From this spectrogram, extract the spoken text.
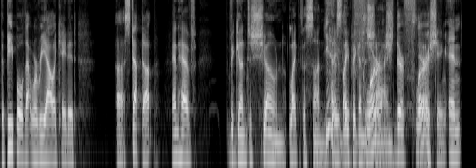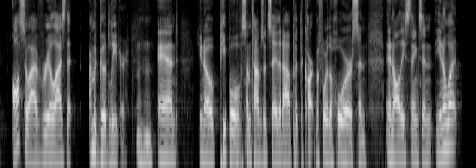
The people that were reallocated uh, stepped up. And have begun to shone like the sun. Yes, they've, like they've begun flourish. to shine. They're flourishing, and also I've realized that I'm a good leader, Mm-hmm. and you know people sometimes would say that I'll put the cart before the horse and and all these things, and you know what?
